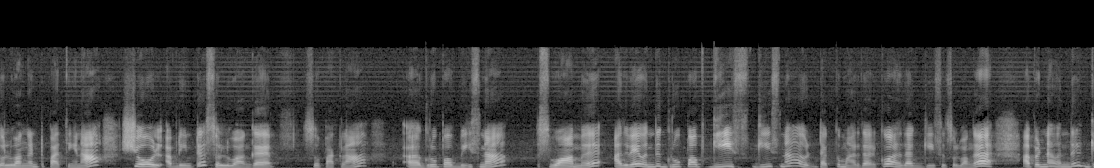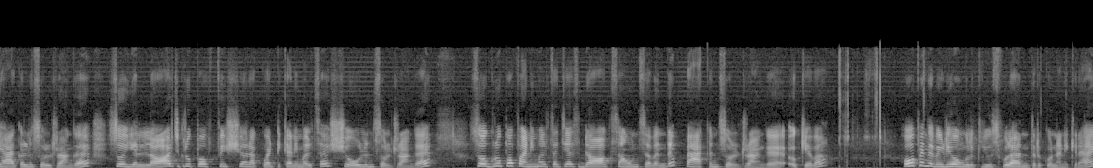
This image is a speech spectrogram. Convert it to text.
சொல்லுவாங்கன்ட்டு பார்த்தீங்கன்னா ஷோல் அப்படின்ட்டு சொல்லுவாங்க. ஸோ பார்க்கலாம். குரூப் ஆஃப் பீஸ்னால் ஸ்வாமு அதுவே வந்து குரூப் ஆஃப் கீஸ் கீஸ்னால் டக்கு மாதிரி தான் இருக்கும். அதுதான் கீஸு சொல்லுவாங்க. அப்படின்னா வந்து கேகல்னு சொல்கிறாங்க so a large group of fish or aquatic அனிமல்ஸை ஷோலுன்னு சொல்கிறாங்க so group of animals such as dog சவுண்ட்ஸை வந்து பேக்குன்னு சொல்கிறாங்க ஓகேவா ஹோப் இந்த வீடியோ உங்களுக்கு யூஸ்ஃபுல்லாக இருந்திருக்கும்னு நினைக்கிறேன்.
